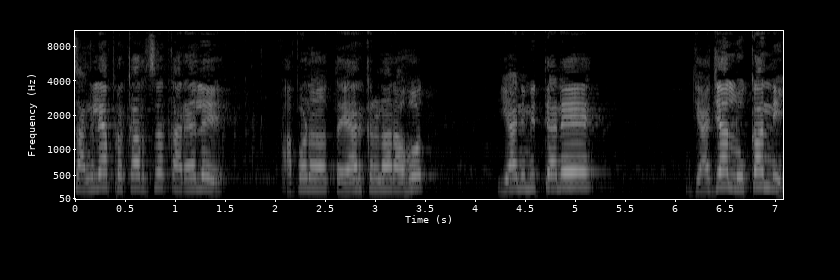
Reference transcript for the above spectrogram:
चांगल्या प्रकारचं कार्यालय आपण तयार करणार आहोत. या निमित्ताने ज्या ज्या लोकांनी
